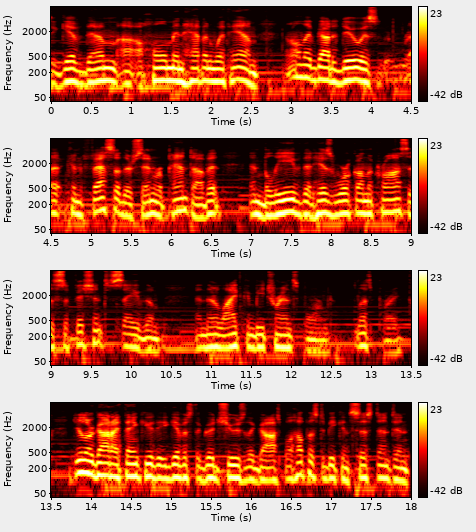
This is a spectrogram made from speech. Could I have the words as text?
to give them a, a home in heaven with Him. And all they've got to do is confess of their sin, repent of it, and believe that His work on the cross is sufficient to save them, and their life can be transformed. Let's pray. Dear Lord God, I thank you that you give us the good shoes of the gospel. Help us to be consistent in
